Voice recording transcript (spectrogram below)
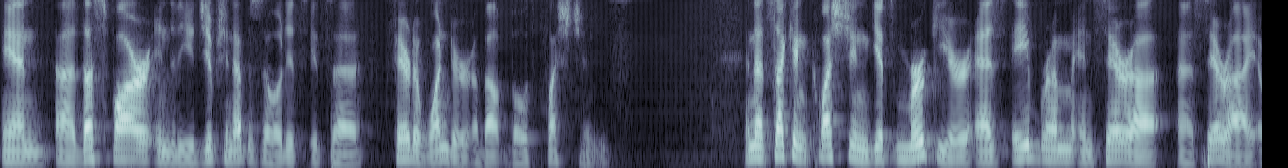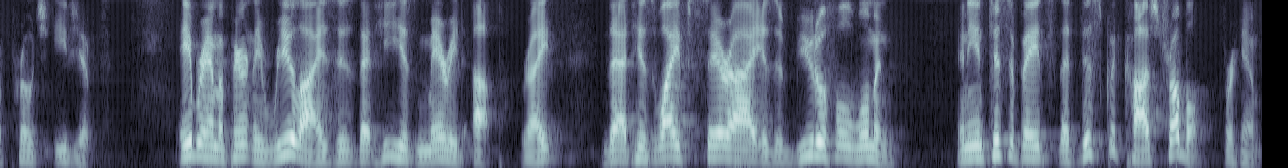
And uh, thus far into the Egyptian episode, it's, it's uh, fair to wonder about both questions. And that second question gets murkier as Abram and Sarah, uh, Sarai approach Egypt. Abraham apparently realizes that he has married up, right? That his wife Sarai is a beautiful woman. And he anticipates that this could cause trouble for him.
